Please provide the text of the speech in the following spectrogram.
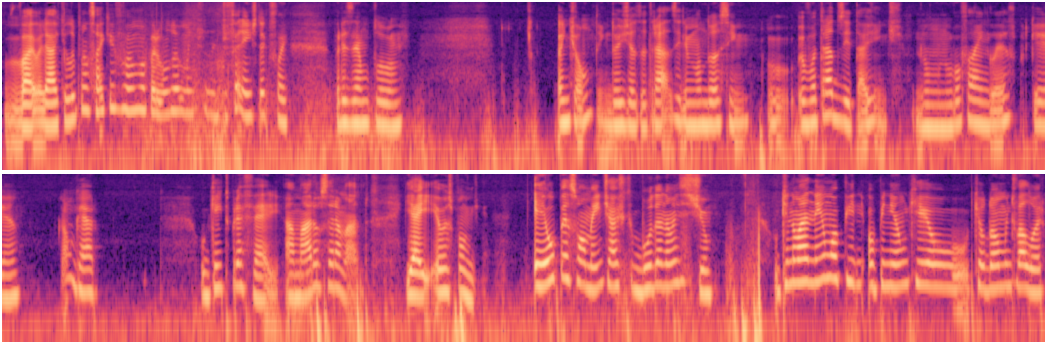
vai olhar aquilo e pensar que foi uma pergunta muito diferente da que foi. Por exemplo, anteontem, dois dias atrás, ele mandou assim: eu vou traduzir, tá, gente? Não, não vou falar inglês porque eu não quero. O que, que tu prefere, amar ou ser amado? E aí eu respondi: Eu pessoalmente acho que Buda não existiu. O que não é nenhuma opini opinião que eu, que eu dou muito valor.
